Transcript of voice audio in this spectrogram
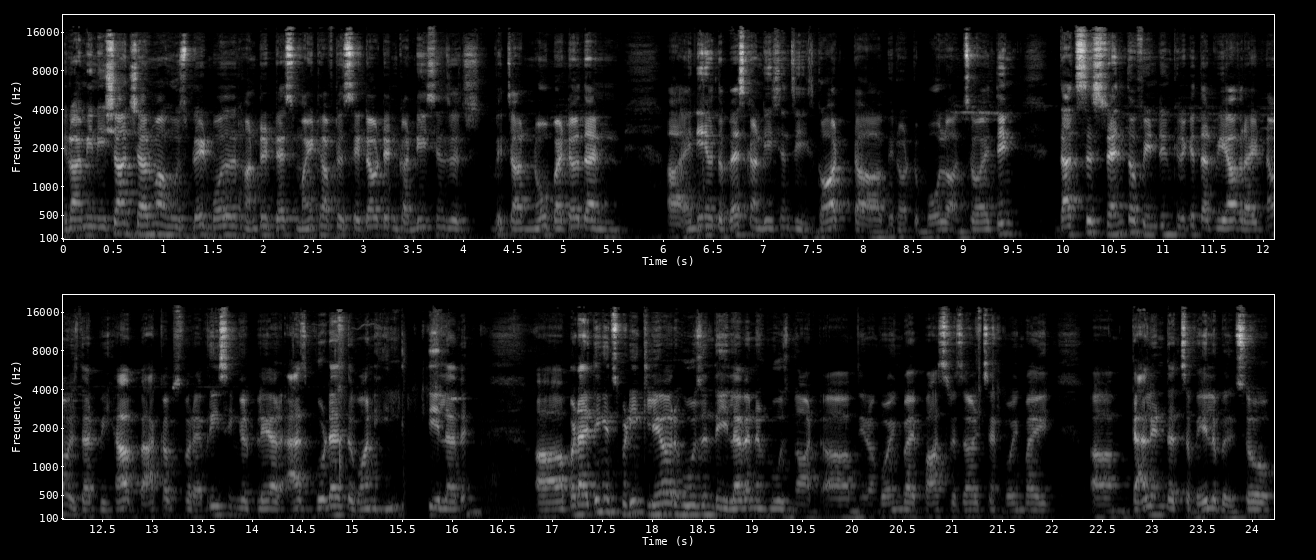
you know, I mean, Ishant Sharma, who's played more than hundred tests, might have to sit out in conditions which which are no better than uh, any of the best conditions he's got, uh, you know, to bowl on. So I think that's the strength of Indian cricket that we have right now is that we have backups for every single player as good as the one in the 11. Uh, but I think it's pretty clear who's in the 11 and who's not, um, you know, going by past results and going by um, talent that's available. So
